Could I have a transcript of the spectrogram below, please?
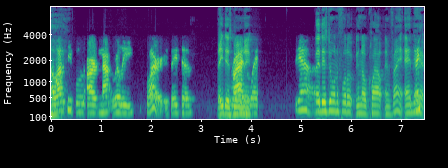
a lot of people are not really flirts. They just they just ride doing it. away. Yeah. They're just doing it for the you know clout and fame. And then.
